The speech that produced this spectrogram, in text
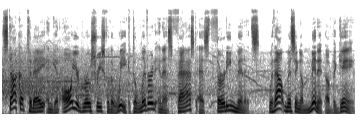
Stock up today and get all your groceries for the week delivered in as fast as 30 minutes without missing a minute of the game.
